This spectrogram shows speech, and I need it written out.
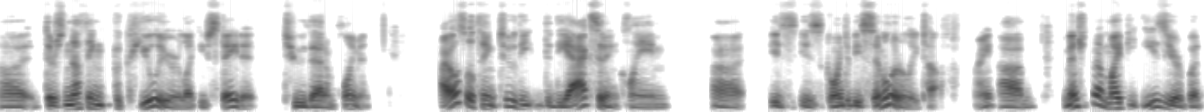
uh, there's nothing peculiar, like you stated, to that employment. I also think too the the, accident claim uh, is is going to be similarly tough, right? Um, you mentioned that it might be easier, but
